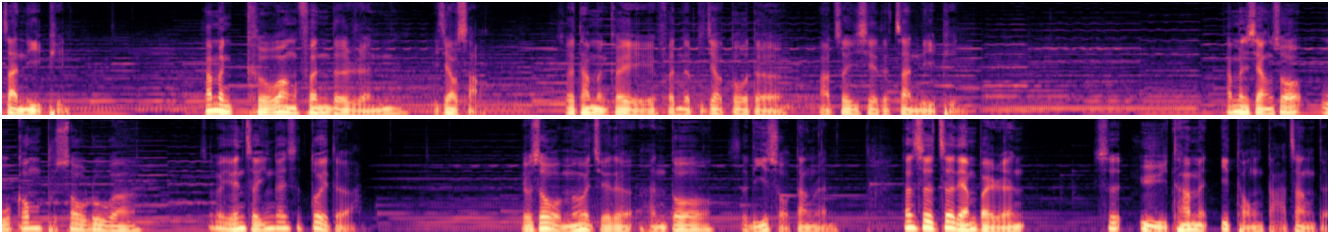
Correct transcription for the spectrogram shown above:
战利品，他们渴望分的人比较少，所以他们可以分的比较多的啊这一些的战利品。他们想说无功不受禄啊，这个原则应该是对的啊。有时候我们会觉得很多是理所当然，但是这两百人。是与他们一同打仗的，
